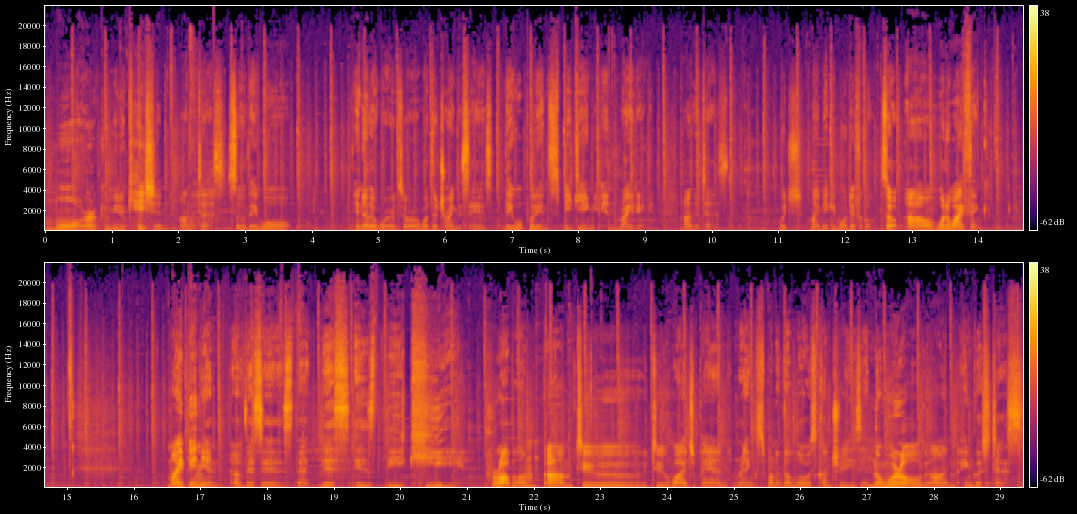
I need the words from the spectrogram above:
more communication on the test. So they will, in other words, or what they're trying to say is, they will put in speaking and writing on the test, which might make it more difficult. So, uh, what do I think? My opinion of this is that this is the key problem um, to to why Japan ranks one of the lowest countries in the world on English tests.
